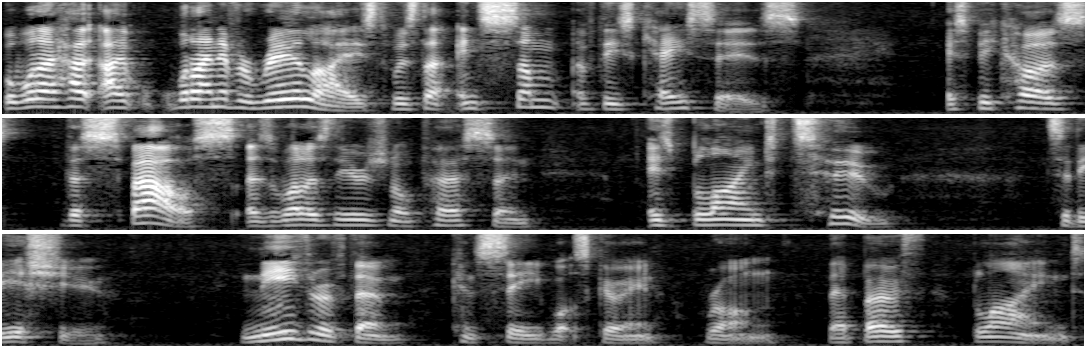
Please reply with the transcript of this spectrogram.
But what I, ha- I, what I never realized was that in some of these cases, it's because the spouse, as well as the original person, is blind too to the issue. Neither of them can see what's going wrong. They're both blind.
